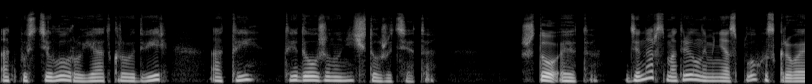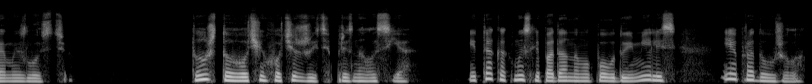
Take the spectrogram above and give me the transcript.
Отпусти Лору, я открою дверь, а ты, ты должен уничтожить это. Что это? Динар смотрел на меня с плохо скрываемой злостью. То, что очень хочет жить, призналась я. И так как мысли по данному поводу имелись, я продолжила.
